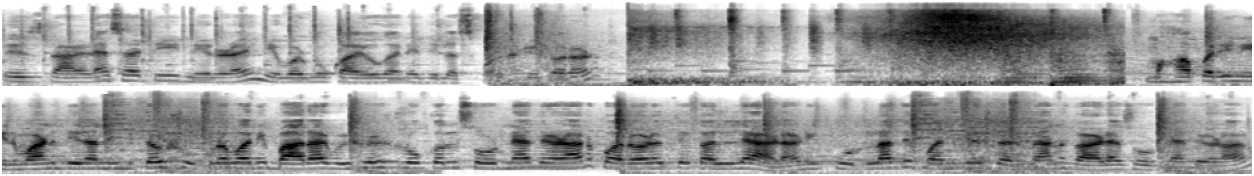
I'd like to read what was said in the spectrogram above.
तेच टाळण्यासाठी निर्णय निवडणूक आयोगाने दिलं स्पष्टीकरण. महापरिनिर्वाण दिनानिमित्त शुक्रवारी बारा विशेष लोकल सोडण्यात येणार परळ ते कल्याण आणि कुर्ला ते पनवेल दरम्यान गाड्या सोडण्यात येणार.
